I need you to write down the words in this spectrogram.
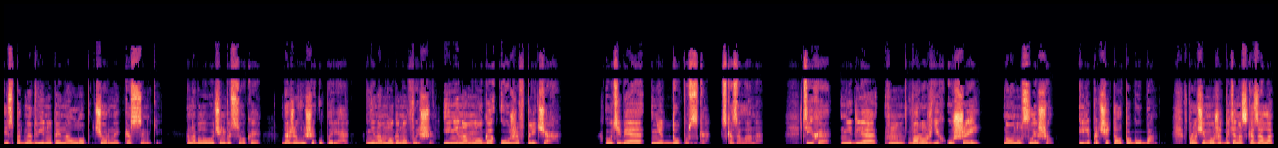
из-под надвинутой на лоб черной косынки. Она была очень высокая, даже выше упыря. Не намного, но выше. И не намного уже в плечах. «У тебя нет допуска», — сказала она. Тихо, не для хм, ворожьих ушей, но он услышал или прочитал по губам. Впрочем, может быть, она сказала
